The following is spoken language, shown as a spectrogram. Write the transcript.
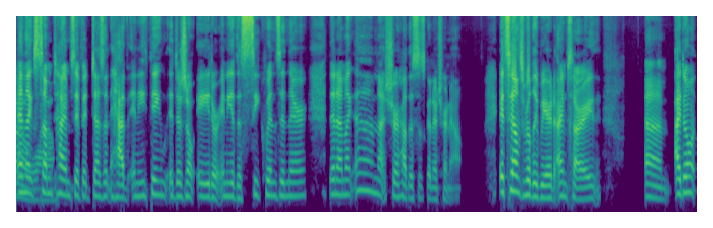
and Oh, like wow. sometimes if it doesn't have anything, if there's no eight or any of the sequins in there, then I'm like, eh, I'm not sure how this is going to turn out. It sounds really weird. I'm sorry. Um, I don't.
